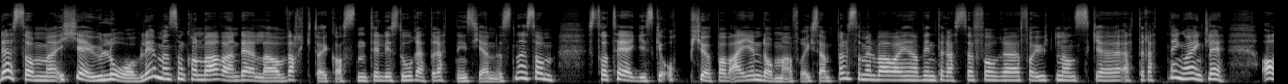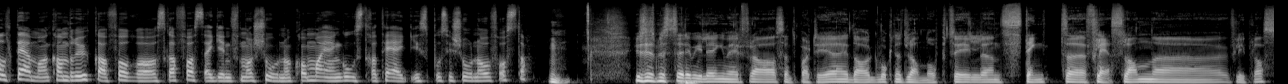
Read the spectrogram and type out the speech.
det som ikke er ulovlig, men som kan være en del av verktøykassen til de store etterretningstjenestene, som strategiske oppkjøp av eiendommer f.eks., som vil være av interesse for, for utenlandsk etterretning. Og egentlig alt det man kan bruke for å skaffe seg informasjon og komme i en god strategisk posisjon overfor oss. da. Mm. Justisminister Emilie Enger fra Senterpartiet, i dag våknet landet opp til en stengt eh, Flesland eh, flyplass.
